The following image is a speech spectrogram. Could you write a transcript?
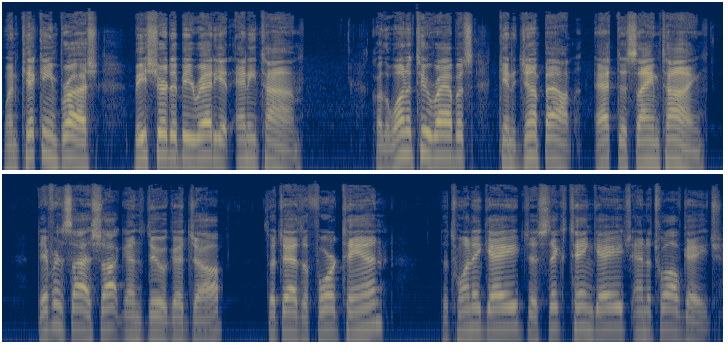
When kicking brush, be sure to be ready at any time, because the one or two rabbits can jump out at the same time. Different size shotguns do a good job, such as the 410, the 20 gauge, the 16 gauge, and the 12 gauge.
